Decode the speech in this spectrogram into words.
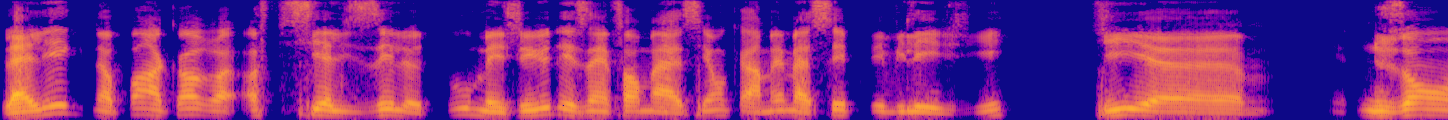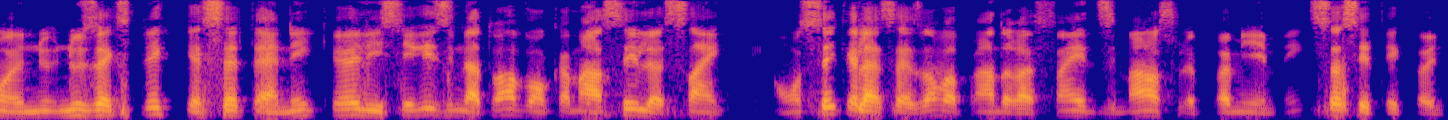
La Ligue n'a pas encore officialisé le tout, mais j'ai eu des informations quand même assez privilégiées qui nous, ont, nous expliquent que cette année, que les séries éliminatoires vont commencer le 5 mai. On sait que la saison va prendre fin dimanche le 1er mai. Ça, c'était connu.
